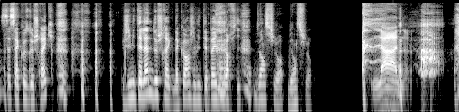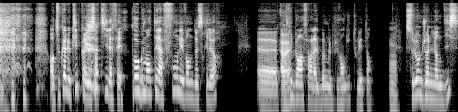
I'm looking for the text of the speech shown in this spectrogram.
Ça, c'est à cause de Shrek. J'imitais l'âne de Shrek, d'accord? J'imitais pas Eddie Murphy. Bien sûr, bien sûr. L'âne En tout cas, le clip, quand il est sorti, il a fait augmenter à fond les ventes de Thriller, euh, Ah ouais? contribuant à faire l'album le plus vendu de tous les temps. Hmm. Selon John Landis,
